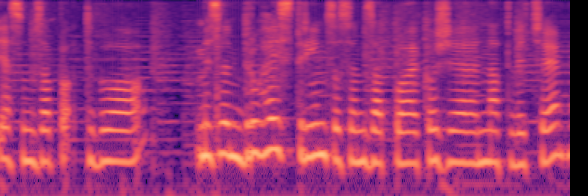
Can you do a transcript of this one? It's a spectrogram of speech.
já jsem zapla, to bylo, myslím, druhý stream, co jsem zapla jakože na Twitchi.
